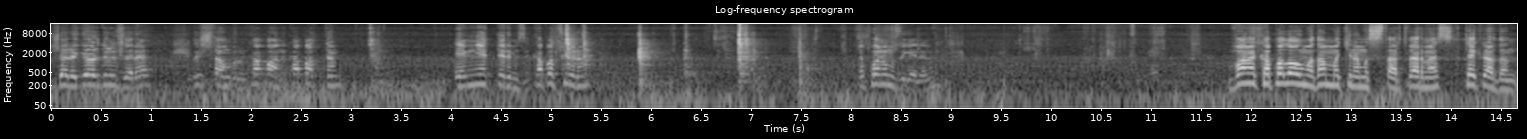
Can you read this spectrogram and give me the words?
Şöyle gördüğünüz üzere dış tamburun kapağını kapattım. Emniyetlerimizi kapatıyorum. Ve panomuzu gelelim. Vana kapalı olmadan makinamız start vermez. Tekrardan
